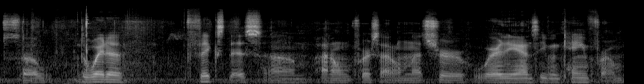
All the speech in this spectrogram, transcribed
so the way to fix this, um, I don't, first I'm not sure where the ants even came from,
